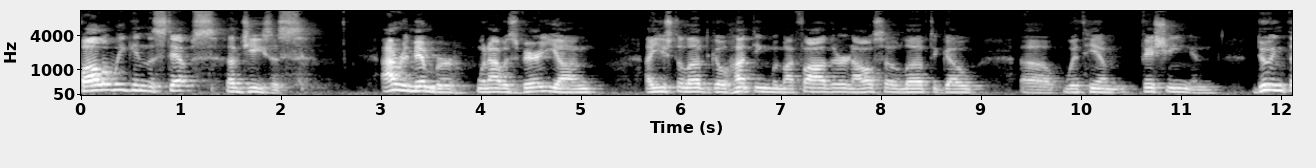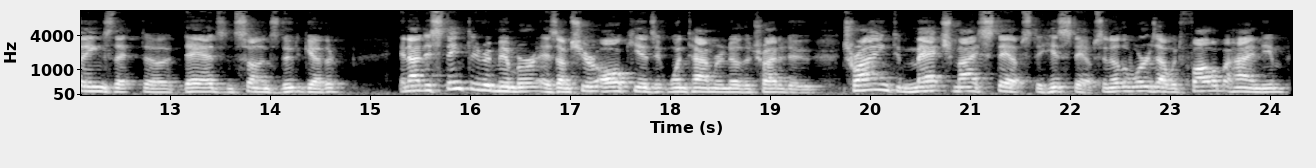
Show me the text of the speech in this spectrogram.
Following in the steps of Jesus. I remember when I was very young, I used to love to go hunting with my father, and I also loved to go uh, with him fishing and doing things that uh, dads and sons do together. And I distinctly remember, as I'm sure all kids at one time or another try to do, trying to match my steps to his steps. In other words, I would follow behind him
